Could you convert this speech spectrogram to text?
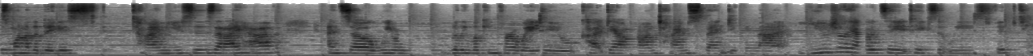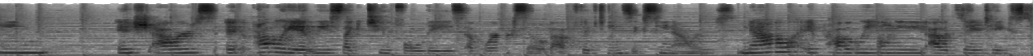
is one of the biggest time uses that I have. And so we were really looking for a way to cut down on time spent doing that. Usually I would say it takes at least 15 ish hours. It, probably at least like two full days of work, so about 15, 16 hours. Now it probably only, I would say, takes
